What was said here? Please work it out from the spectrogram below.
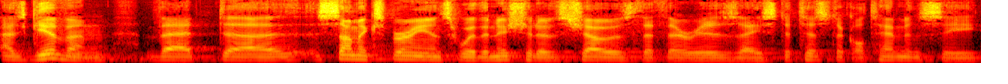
as given that uh, some experience with initiatives shows that there is a statistical tendency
